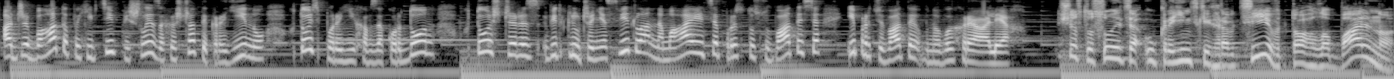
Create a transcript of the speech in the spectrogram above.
адже багато фахівців пішли захищати країну, хтось переїхав за кордон, хтось через відключення світла намагається пристосуватися і працювати в нових реаліях. Що стосується українських гравців, то глобально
